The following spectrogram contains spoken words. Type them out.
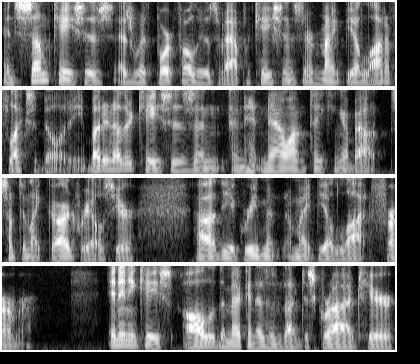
In some cases, as with portfolios of applications, there might be a lot of flexibility, but in other cases, and, and now I'm thinking about something like guardrails here, uh, the agreement might be a lot firmer. In any case, all of the mechanisms I've described here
